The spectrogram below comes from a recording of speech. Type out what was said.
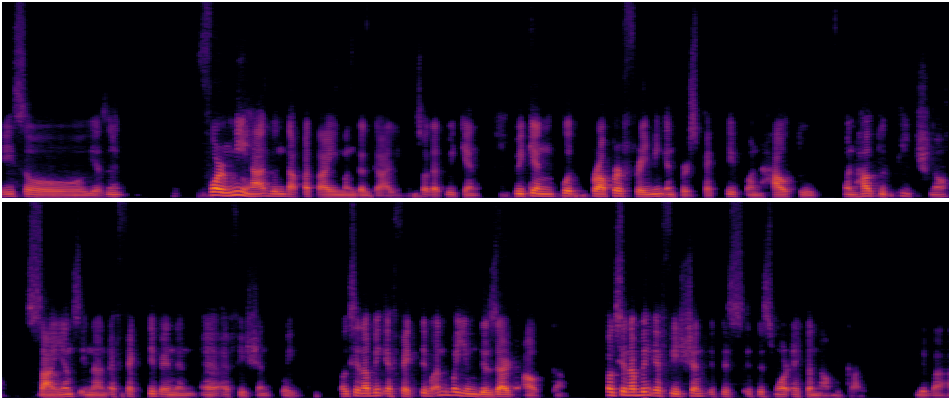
Okay, so yes, for me ha, doon dapat tayo manggagaling so that we can we can put proper framing and perspective on how to on how to teach no science in an effective and an uh, efficient way. Pag sinabing effective, ano ba yung desired outcome? Pag sinabing efficient, it is it is more economical, 'di ba?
